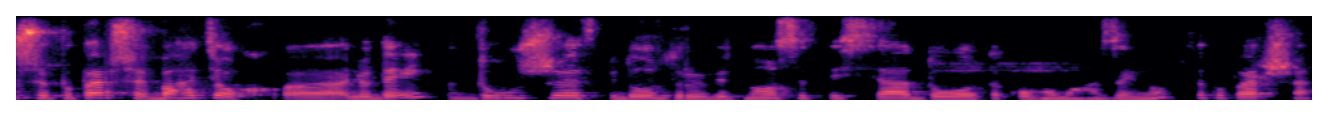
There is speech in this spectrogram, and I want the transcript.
що, по-перше, багатьох е, людей дуже з підозрою відноситися до такого магазину. Це по-перше,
